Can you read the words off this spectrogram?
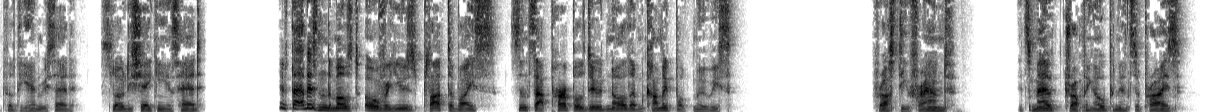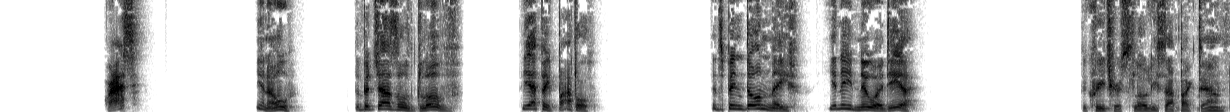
Filthy Henry said, slowly shaking his head, if that isn't the most overused plot device since that purple dude in all them comic book movies. Frosty frowned, its mouth dropping open in surprise. What? You know, the bejazzled glove. The epic battle. It's been done, mate. You need new idea. The creature slowly sat back down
